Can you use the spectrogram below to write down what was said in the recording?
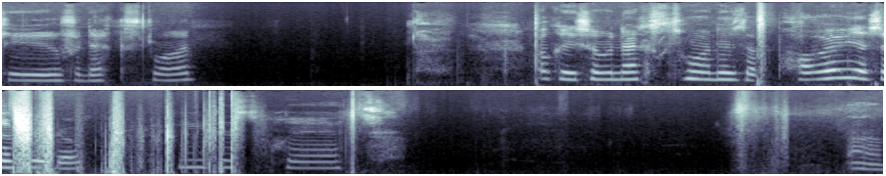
to the next one. Okay, so the next one is a party. As everyone knows, he just quit. Um.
